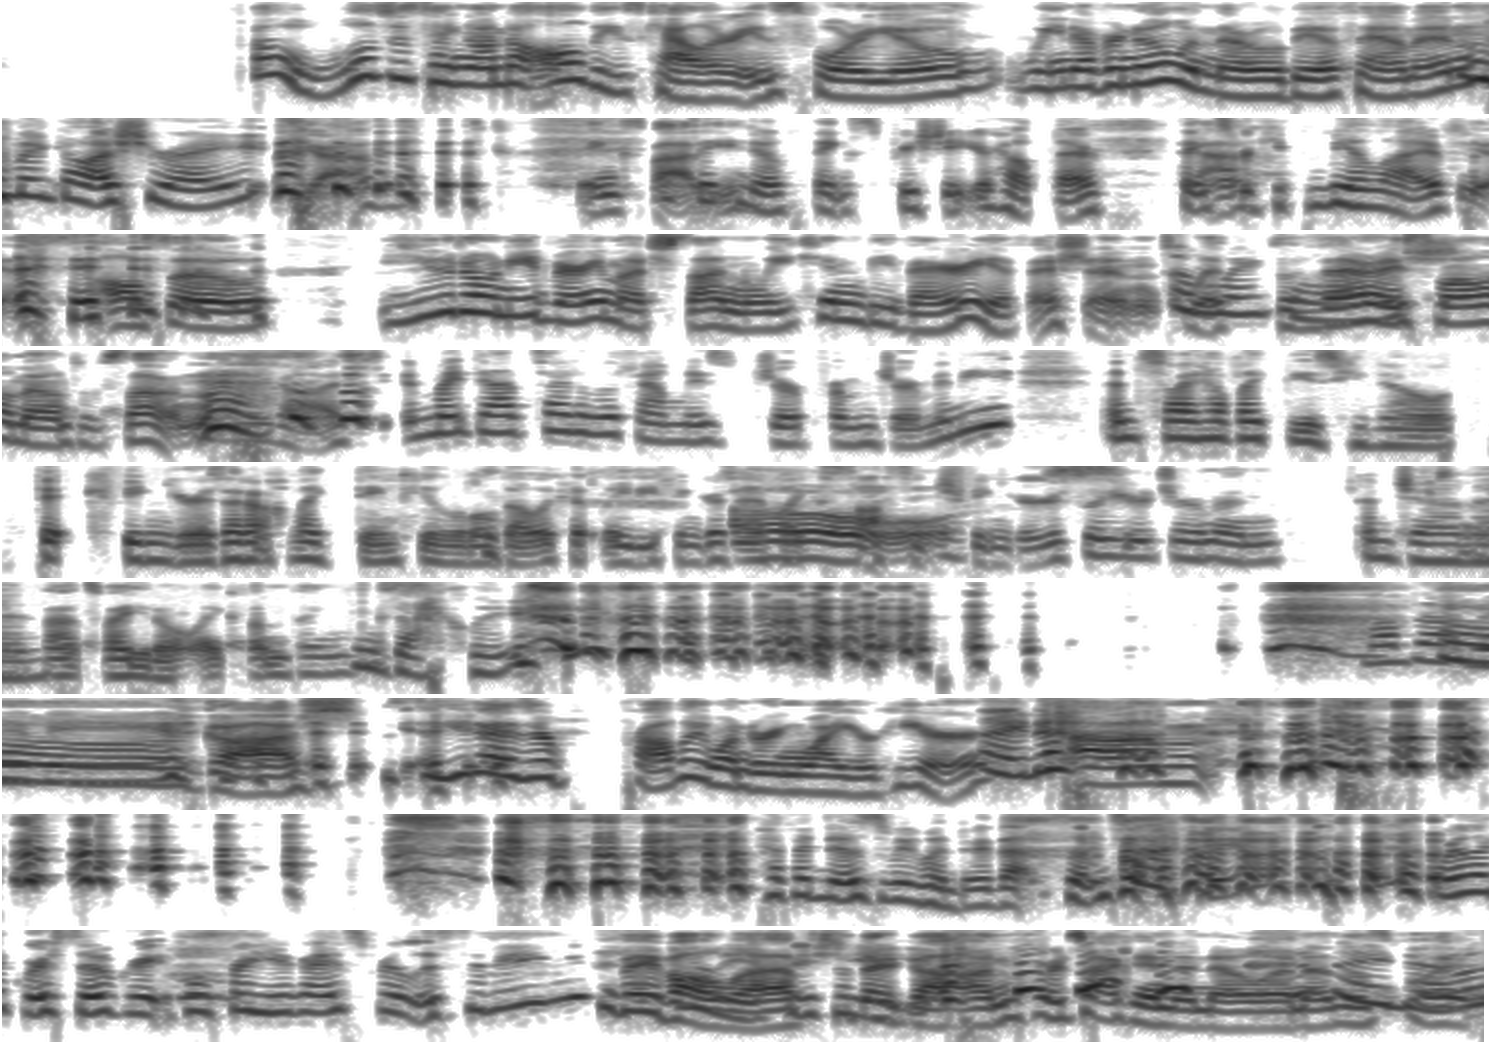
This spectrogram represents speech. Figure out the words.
oh, we'll just hang on to all these calories for you. We never know when there will be a oh famine. oh my gosh, right? Yeah. Thanks, It's like, body. no, thanks. Appreciate your help there. Thanks for keeping me alive. Yes. Also, you don't need very much sun. We can be very efficient Oh with a very small amount of sun. Oh my gosh. And my dad's side of the family is from Germany. And so I have like these, you know, thick fingers. I don't have like dainty little delicate lady fingers. I have like Oh, sausage fingers. So you're German. I'm so German. That's why you don't like fun things. Exactly. Love that Oh, movie. gosh. So you guys are probably wondering why you're here. I know. Um, Heaven knows we wonder that sometimes. we're like, we're so grateful for you guys for listening. They've all Really left. They're gone. We're talking to no one at this point.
